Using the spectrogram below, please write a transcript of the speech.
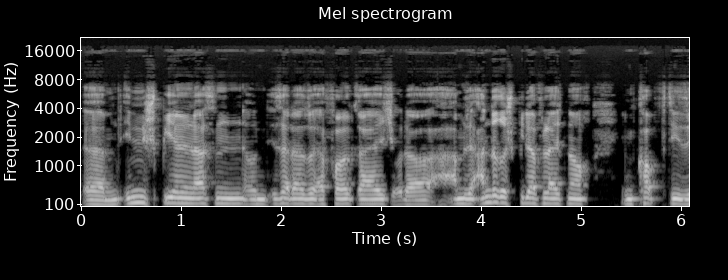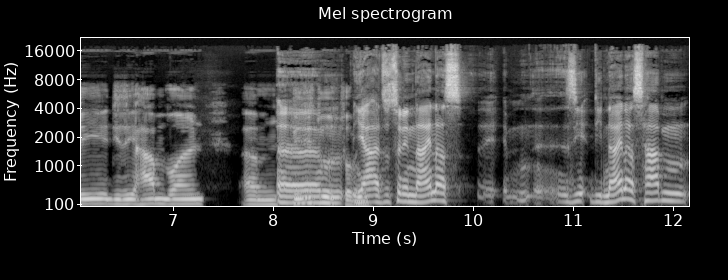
ähm, innen spielen lassen und ist er da so erfolgreich oder haben sie andere Spieler vielleicht noch im Kopf, die sie, die sie haben wollen? Ähm, ähm, du? Ja, also zu den Niners, äh, sie, die Niners haben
